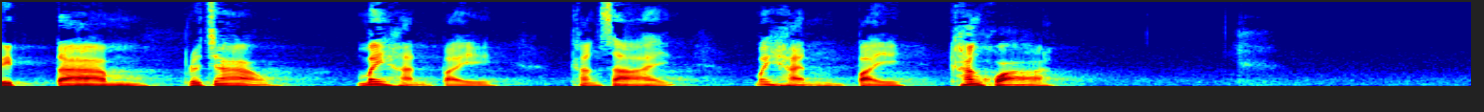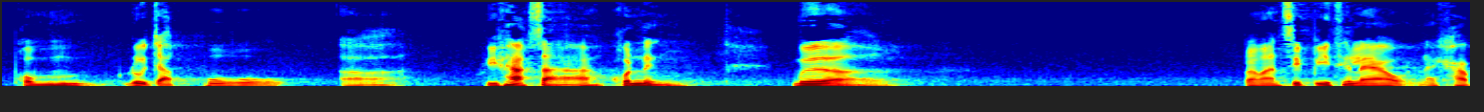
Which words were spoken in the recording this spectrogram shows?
ติดตามพระเจ้า ไม่หันไปข้างซ้าย ไม่หันไปข้างขวา ผมรู้จักผู้พิพากษาคนหนึ่ง เมื่อประมาณสิบปีที่แล้วนะครับ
